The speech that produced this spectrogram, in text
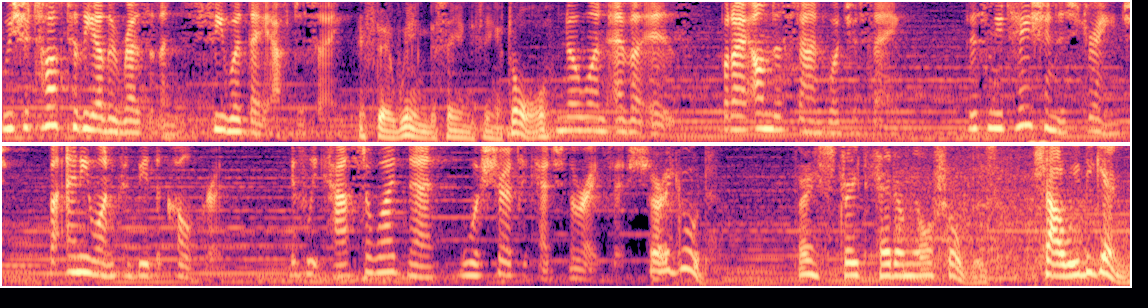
We should talk to the other residents, see what they have to say. If they're willing to say anything at all. No one ever is, but I understand what you're saying. This mutation is strange, but anyone could be the culprit. If we cast a wide net, we're sure to catch the right fish. Very good. Very straight head on your shoulders. Shall we begin?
